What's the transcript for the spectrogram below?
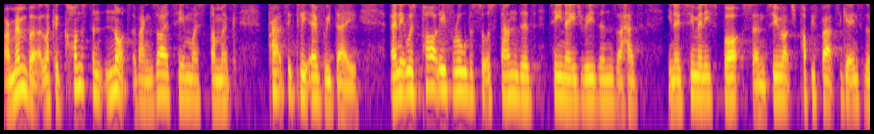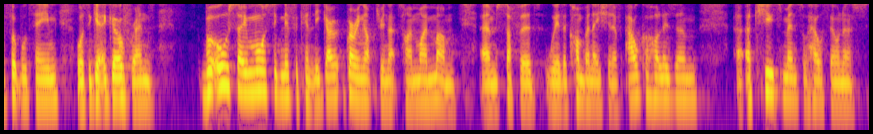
I remember like a constant knot of anxiety in my stomach practically every day. And it was partly for all the sort of standard teenage reasons. I had, you know, too many spots and too much puppy fat to get into the football team or to get a girlfriend. But also, more significantly, go, growing up during that time, my mum um, suffered with a combination of alcoholism, uh, acute mental health illness,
